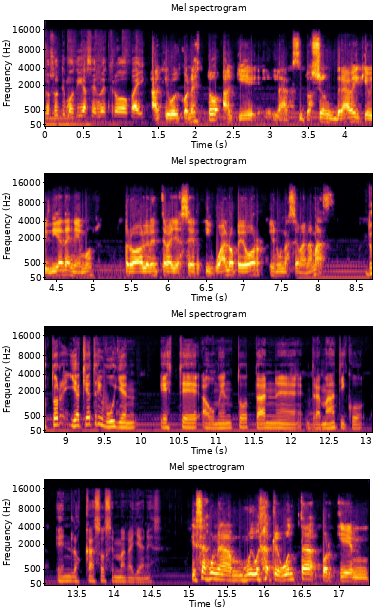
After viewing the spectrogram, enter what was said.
los últimos días en nuestro país. Aquí voy con esto, a que la situación grave que hoy día tenemos probablemente vaya a ser igual o peor en una semana más. Doctor, ¿y a qué atribuyen este aumento tan eh, dramático en los casos en Magallanes? Esa es una muy buena pregunta porque mm,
